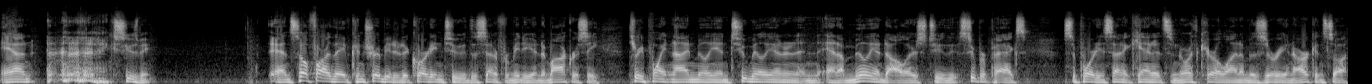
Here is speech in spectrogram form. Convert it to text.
And, excuse me, and so far they've contributed, according to the Center for Media and Democracy, 3.9 million, 2 million, and, and a million dollars to the super PACs supporting Senate candidates in North Carolina, Missouri, and Arkansas.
